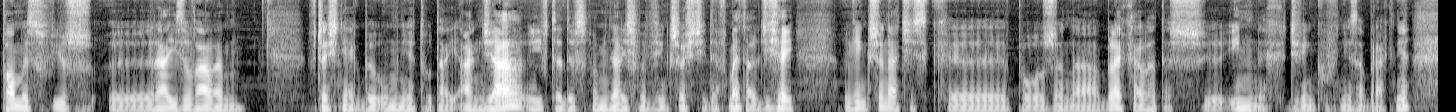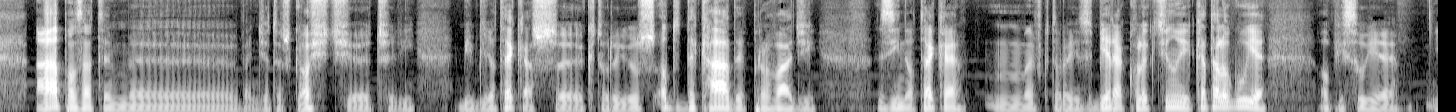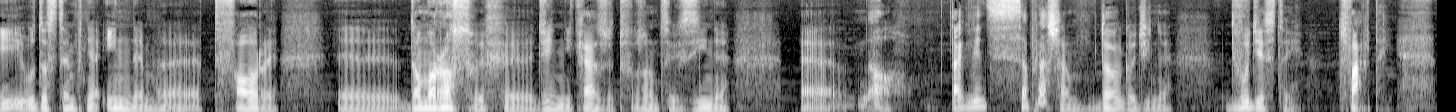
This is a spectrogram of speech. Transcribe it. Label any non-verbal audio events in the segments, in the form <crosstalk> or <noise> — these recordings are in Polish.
pomysł już y, realizowałem wcześniej, jak był u mnie tutaj Andzia i wtedy wspominaliśmy w większości death metal. Dzisiaj większy nacisk y, położę na black, ale też y, innych dźwięków nie zabraknie. A poza tym będzie też gość, czyli bibliotekarz, który już od dekady prowadzi zinotekę w której zbiera, kolekcjonuje, kataloguje, opisuje i udostępnia innym e, twory e, domorosłych e, dziennikarzy tworzących ziny. No, tak więc zapraszam do godziny 24.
